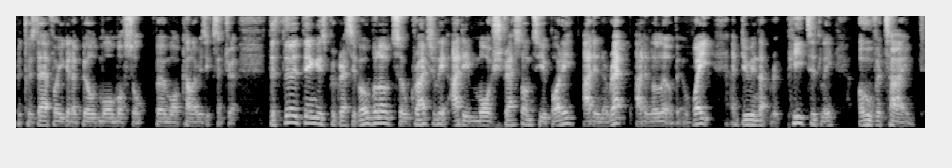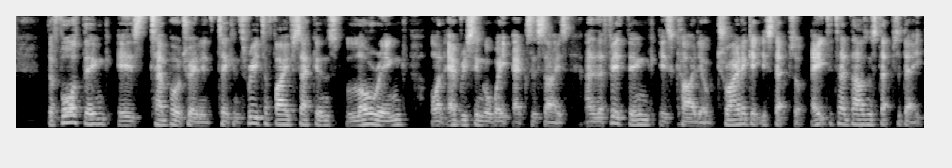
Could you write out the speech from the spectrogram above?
because therefore you're going to build more muscle, burn more calories, etc. The third thing is progressive overload, so gradually adding more stress onto your body, adding a rep, adding a little bit of weight, and doing that repeatedly over time. The fourth thing is tempo training, taking three to five seconds, lowering on every single weight exercise. And the fifth thing is cardio, trying to get your steps up, eight to 10,000 steps a day,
